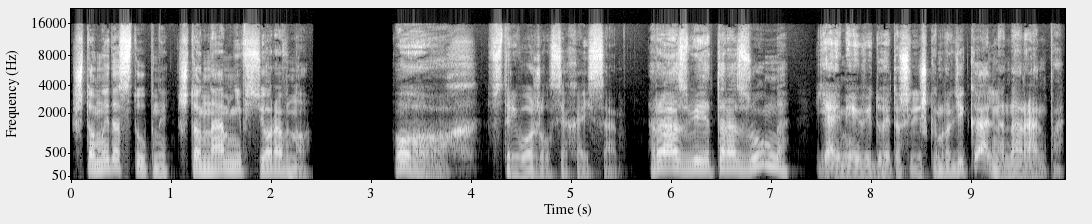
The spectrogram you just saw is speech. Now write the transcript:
что мы доступны, что нам не все равно. «Ох!» — встревожился Хайсан. «Разве это разумно? Я имею в виду, это слишком радикально, Наранпа.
